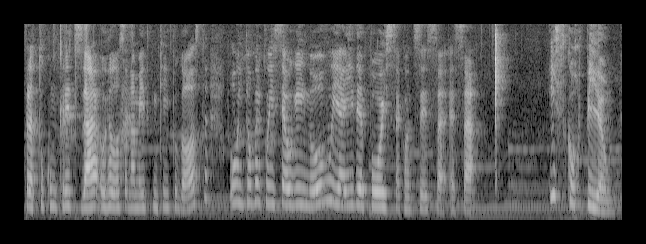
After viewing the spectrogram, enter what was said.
para tu concretizar o relacionamento com quem tu gosta, ou então vai conhecer alguém novo e aí depois acontecer essa, essa escorpião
